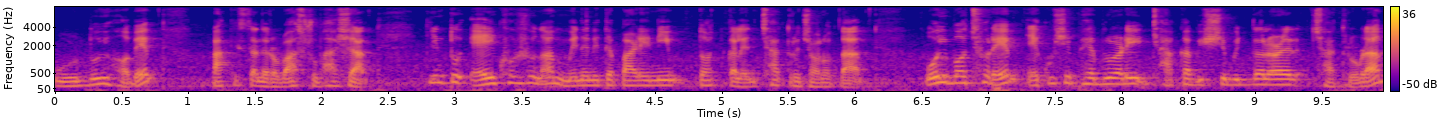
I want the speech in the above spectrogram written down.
উর্দুই হবে পাকিস্তানের রাষ্ট্রভাষা। কিন্তু এই ঘোষণা মেনে নিতে পারেনি তৎকালীন ছাত্র জনতা। ওই বছরে একুশে ফেব্রুয়ারি ঢাকা বিশ্ববিদ্যালয়ের ছাত্ররা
